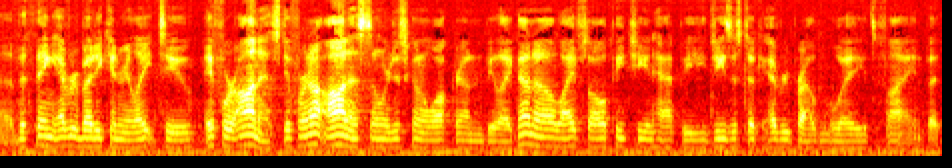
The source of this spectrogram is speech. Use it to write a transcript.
uh, the thing everybody can relate to if we're honest. If we're not honest, then we're just going to walk around and be like, no, no, life's all peachy and happy. Jesus took every problem away. It's fine. But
